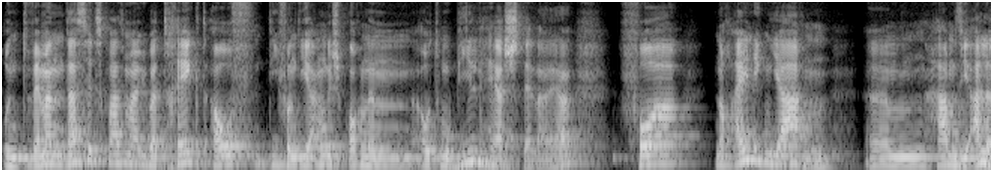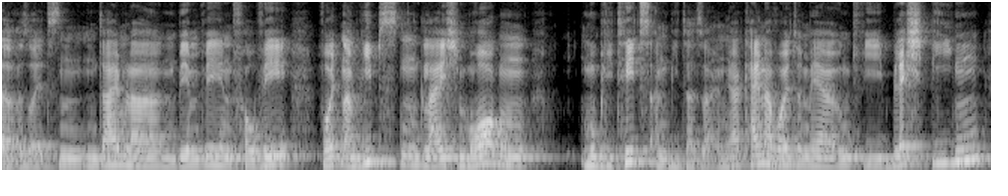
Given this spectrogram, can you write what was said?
Und wenn man das jetzt quasi mal überträgt auf die von dir angesprochenen Automobilhersteller, ja, vor noch einigen Jahren ähm, haben sie alle, also jetzt ein, Daimler, ein BMW, ein VW, wollten am liebsten gleich morgen Mobilitätsanbieter sein. Ja, keiner wollte mehr irgendwie Blech biegen,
